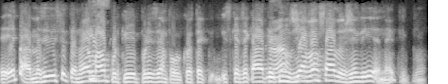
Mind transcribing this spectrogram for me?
Epá, mas isso até não é Pensa- mau, porque, por exemplo, isso quer dizer que há tecnologia Não. avançada hoje em dia, né? Tipo,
